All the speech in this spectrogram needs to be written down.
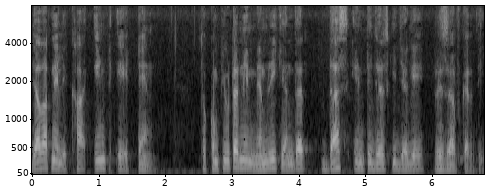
جب آپ نے لکھا انٹ اے ٹین تو کمپیوٹر نے میموری کے اندر دس انٹیجرز کی جگہ ریزرو کر دی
